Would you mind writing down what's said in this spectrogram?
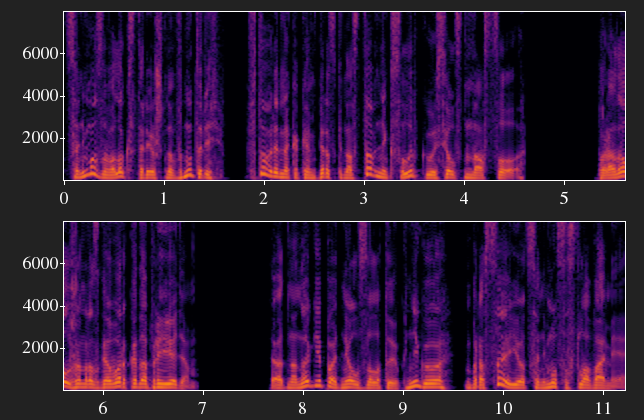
Цаньму заволок старейшину внутрь, в то время как имперский наставник с улыбкой уселся на носу. «Продолжим разговор, когда приедем». Одноногий поднял золотую книгу, бросая её Цаньму со словами.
